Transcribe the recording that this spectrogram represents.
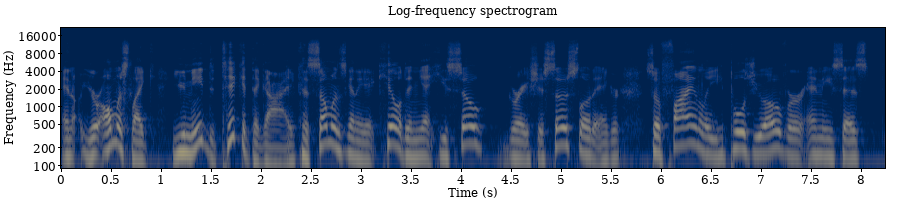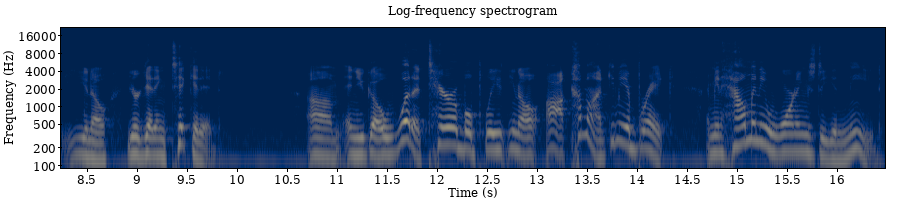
and you're almost like you need to ticket the guy because someone's going to get killed. And yet he's so gracious, so slow to anger. So finally, he pulls you over and he says, you know, you're getting ticketed. Um, and you go, what a terrible police, you know, ah, oh, come on, give me a break. I mean, how many warnings do you need?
